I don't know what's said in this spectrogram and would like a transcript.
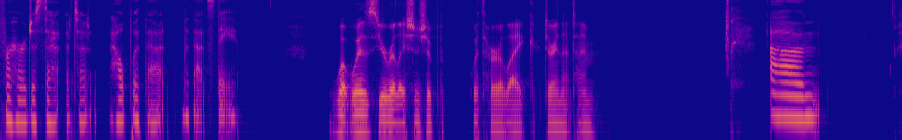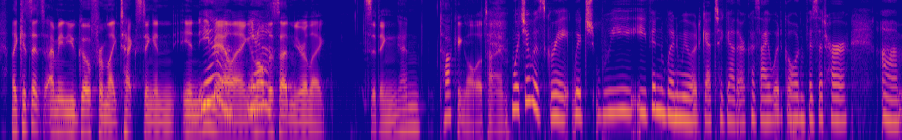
for her, just to to help with that with that stay. What was your relationship with her like during that time? Um, Like, cause it's, I mean, you go from like texting and, Yeah, emailing, and all of a sudden you're like sitting and talking all the time. which it was great which we even when we would get together because i would go and visit her um,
